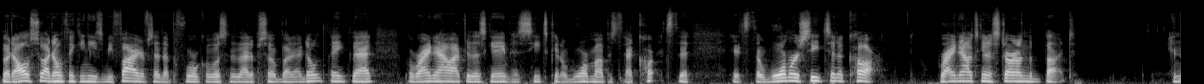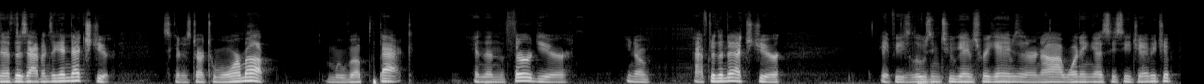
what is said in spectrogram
But also, I don't think he needs to be fired. I've said that before. Go listen to that episode. But I don't think that. But right now, after this game, his seat's going to warm up. It's that car. It's the it's the warmer seats in a car. Right now, it's going to start on the butt. And then if this happens again next year, it's going to start to warm up, move up the back. And then the third year, you know, after the next year, if he's losing two games, three games, and they're not winning SEC championship,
